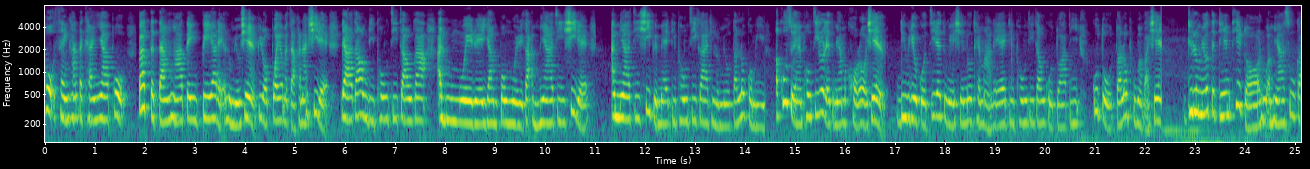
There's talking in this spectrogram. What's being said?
ဖို့ဆိုင်ခန်းတခန်းရဖို့ဘတ်တတန်း5သိန်းပေးရတယ်အဲ့လိုမျိုးရှင်ပြီးတော့ပွဲရမကြခဏရှိတယ်ဒါကြောင့်ဒီဖုန်ကြီးကြောင်ကအလူငွေတွေရံပုံငွေတွေကအများကြီးရှိတယ်အများကြီးရှိပေမဲ့ဒီဖုန်ကြီးကဒီလိုမျိုးတလုတ်ကုန်ပြီးအခုဆိုရင်ဖုန်ကြီးလို့လည်းသူများမခေါ်တော့ရှင်ဒီဗီဒီယိုကိုကြည့်တဲ့သူတွေရှင်တို့ထဲမှာလည်းဒီဖုန်ကြီးကြောင်းကိုတွားပြီးကုတူတွားလုတ်ဖူးမှာပါရှင်ဒီလိုမျိုးတည်င်းဖြစ်တော့လူအများစုက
